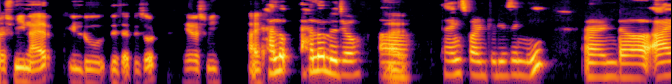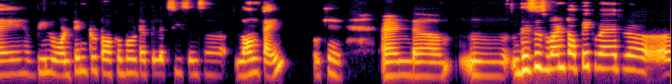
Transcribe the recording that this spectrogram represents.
Rashmi Nair into this episode hey Rashmi hi hello hello Lijo thanks for introducing me and uh, i have been wanting to talk about epilepsy since a long time okay and um, this is one topic where uh,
